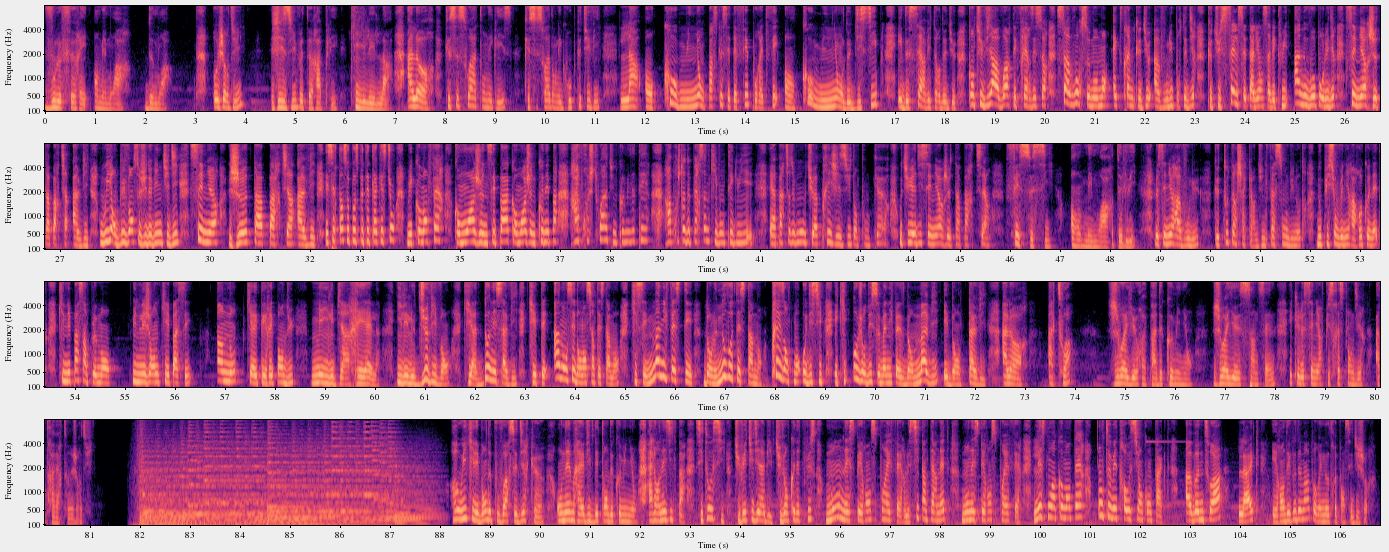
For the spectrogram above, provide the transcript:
vous le ferez en mémoire de moi. Aujourd'hui, Jésus veut te rappeler qu'il est là. Alors, que ce soit à ton église, que ce soit dans les groupes que tu vis, là en communion, parce que c'était fait pour être fait en communion de disciples et de serviteurs de Dieu. Quand tu viens avoir tes frères et sœurs, savoure ce moment extrême que Dieu a voulu pour te dire que tu scelles cette alliance avec lui à nouveau pour lui dire, Seigneur, je t'appartiens à vie. Oui, en buvant ce jus de vigne, tu dis, Seigneur, je t'appartiens à vie. Et certains se posent peut-être la question, mais comment faire quand moi je ne sais pas, quand moi je ne connais pas? Rapproche-toi d'une communauté, rapproche-toi de personnes qui vont t'aiguiller. Et partir du moment où tu as pris Jésus dans ton cœur, où tu lui as dit Seigneur, je t'appartiens, fais ceci en mémoire de lui. Le Seigneur a voulu que tout un chacun, d'une façon ou d'une autre, nous puissions venir à reconnaître qu'il n'est pas simplement une légende qui est passée, un nom qui a été répandu, mais il est bien réel. Il est le Dieu vivant qui a donné sa vie, qui était annoncé dans l'Ancien Testament, qui s'est manifesté dans le Nouveau Testament, présentement aux disciples, et qui aujourd'hui se manifeste dans ma vie et dans ta vie. Alors, à toi, joyeux repas de communion, joyeuse Sainte Seine, et que le Seigneur puisse resplendir à travers toi aujourd'hui. Oh oui, qu'il est bon de pouvoir se dire que on aimerait vivre des temps de communion. Alors n'hésite pas. Si toi aussi, tu veux étudier la Bible, tu veux en connaître plus, monespérance.fr, le site internet monespérance.fr. Laisse-nous un commentaire, on te mettra aussi en contact. Abonne-toi, like et rendez-vous demain pour une autre pensée du jour.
